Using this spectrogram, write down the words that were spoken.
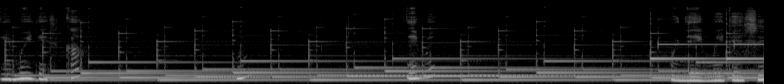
眠いですか？ん。眠い？お眠いですね。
